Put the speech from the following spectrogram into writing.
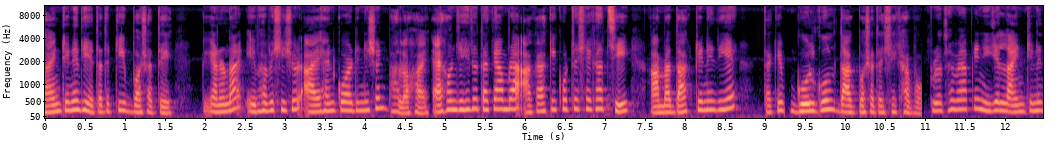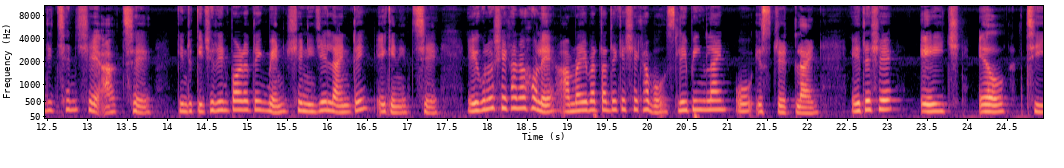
লাইন টেনে দিয়ে তাতে টিপ বসাতে। কেননা এভাবে শিশুর আই হ্যান্ড কোঅর্ডিনেশন ভালো হয়। এখন যেহেতু তাকে আমরা আঁকাআঁকি করতে শেখাচ্ছি, আমরা দাগ টেনে দিয়ে তাকে গোল গোল দাগ বসাতে শেখাবো। প্রথমে আপনি নিজের লাইন টেনে দিচ্ছেন, সে আঁকছে। কিন্তু কিছুদিন পরে দেখবেন সে নিজের লাইনটাই এঁকে নিচ্ছে। এগুলো শেখানো হলে আমরা এবার তাদেরকে শেখাবো স্লিপিং লাইন ও স্ট্রেট লাইন এতে সে এইচ এল টি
